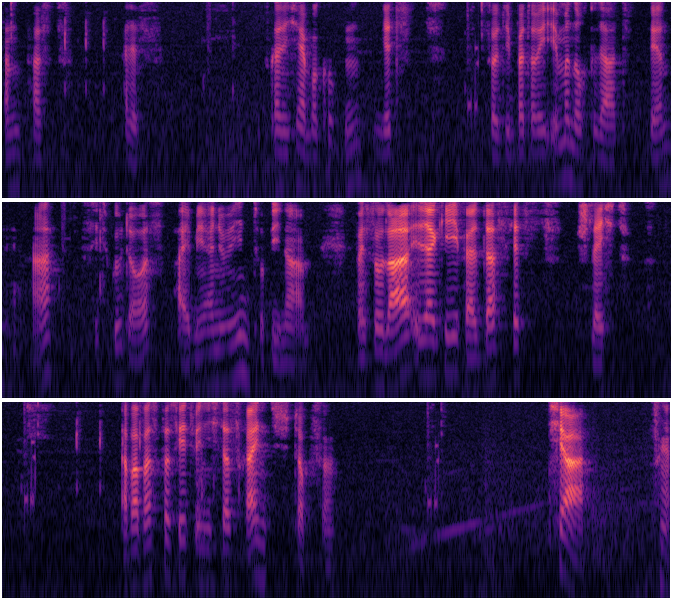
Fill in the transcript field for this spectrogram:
Anpasst alles. Jetzt kann ich ja mal gucken. Jetzt sollte die Batterie immer noch geladen werden. Ja, sieht gut aus, weil wir eine Windturbine haben. Bei Solarenergie wäre das jetzt schlecht. Aber was passiert, wenn ich das reinstopfe? Tja.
